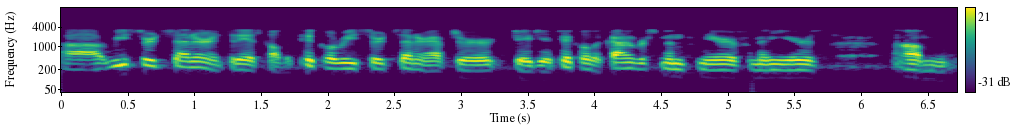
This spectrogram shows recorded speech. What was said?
uh, Research Center, and today it's called the Pickle Research Center after J.J. Pickle, the congressman from the area for many years. Um,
